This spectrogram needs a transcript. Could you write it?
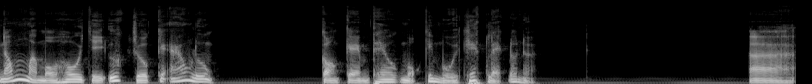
Nóng mà mồ hôi chị ướt rượt cái áo luôn. Còn kèm theo một cái mùi khét lẹt đó nữa. À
